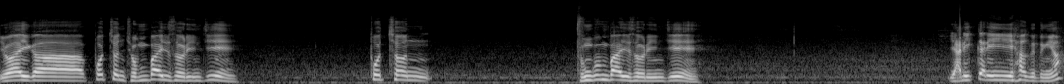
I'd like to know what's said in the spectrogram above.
이 아이가 포천 존바이솔인지 포천 둥근바이솔인지 야리까리 하거든요.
